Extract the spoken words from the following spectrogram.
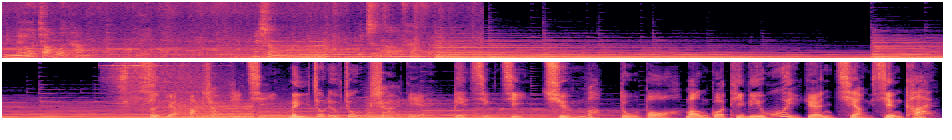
你没有找过他吗？没有，为什么呢？不知道他在。四月二十二日起，每周六中午十二点，《变形记》全网独播，芒果 TV 会员抢先看。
